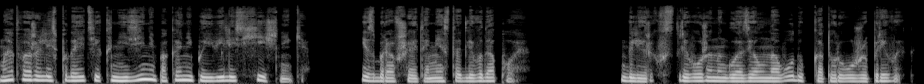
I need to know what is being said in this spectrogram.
Мы отважились подойти к низине, пока не появились хищники, избравшие это место для водопоя. Глирх встревоженно глазел на воду, к которой уже привык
